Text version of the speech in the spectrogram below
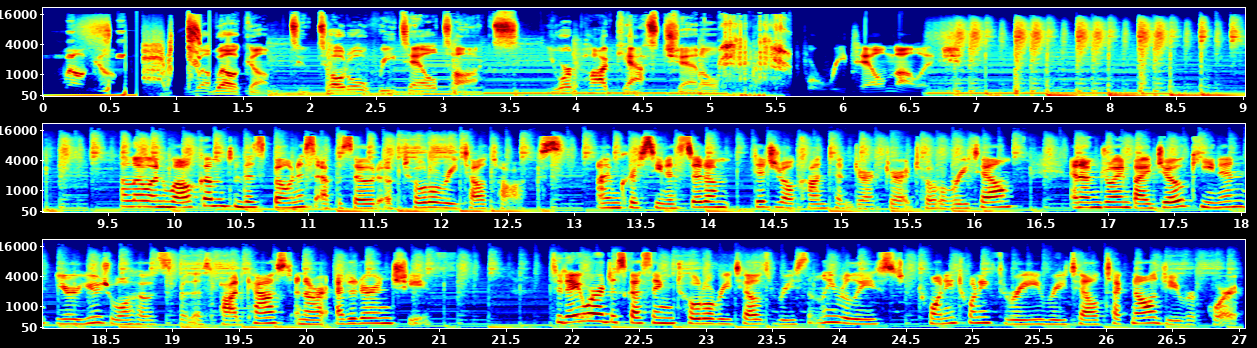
Welcome. Welcome to Total Retail Talks, your podcast channel for retail knowledge. Hello, and welcome to this bonus episode of Total Retail Talks. I'm Kristina Stidham, Digital Content Director at Total Retail, and I'm joined by Joe Keenan, your usual host for this podcast, and our editor in chief. Today, we're discussing Total Retail's recently released 2023 Retail Technology Report.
